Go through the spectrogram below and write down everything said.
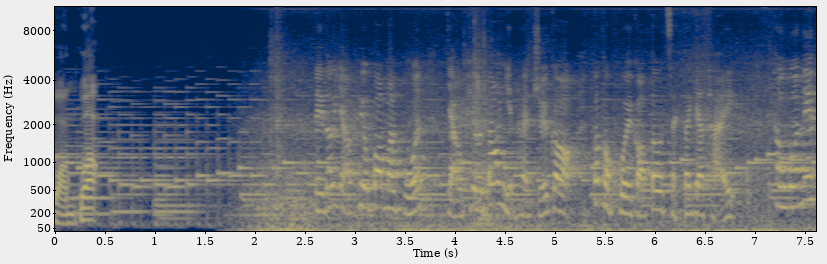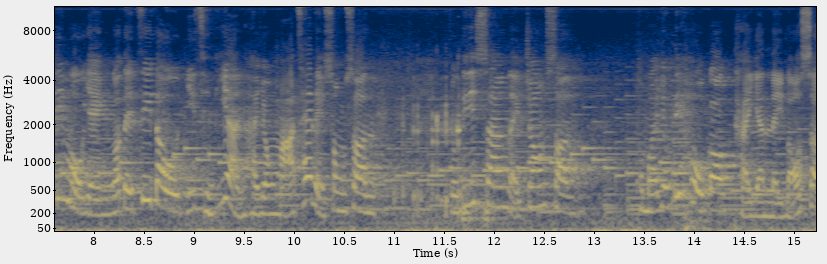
王國。嚟到郵票博物館，郵票當然係主角，不過配角都值得一睇。透過呢啲模型，我哋知道以前啲人係用馬車嚟送信，用呢啲箱嚟裝信，同埋用啲號角提人嚟攞信。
